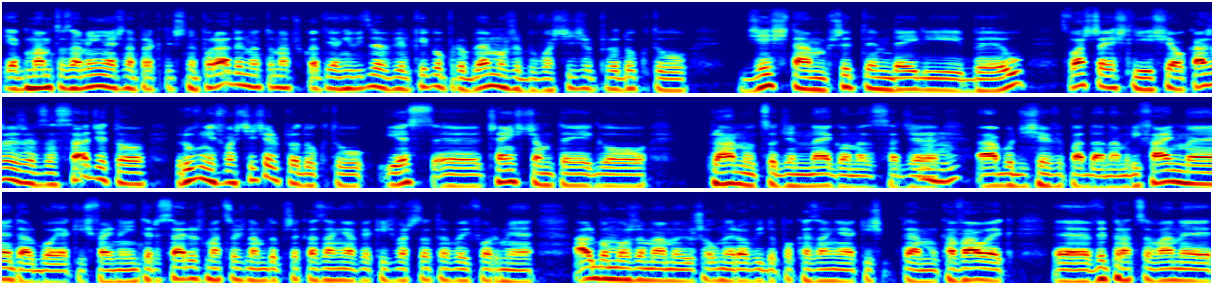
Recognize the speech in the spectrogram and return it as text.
jak mam to zamieniać na praktyczne porady, no to na przykład ja nie widzę wielkiego problemu, żeby właściciel produktu gdzieś tam przy tym daily był, zwłaszcza jeśli się okaże, że w zasadzie to również właściciel produktu jest e, częścią tego planu codziennego na zasadzie mhm. albo dzisiaj wypada nam refinement, albo jakiś fajny interesariusz ma coś nam do przekazania w jakiejś warsztatowej formie, albo może mamy już ownerowi do pokazania jakiś tam kawałek e, wypracowany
